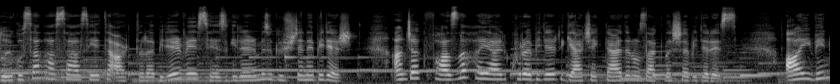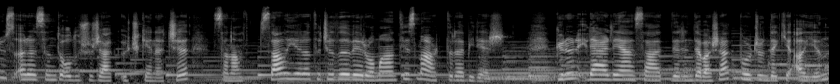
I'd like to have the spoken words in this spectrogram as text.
duygusal hassasiyeti arttırabilir ve sezgilerimiz güçlenebilir. Ancak fazla hayal kurabilir, gerçeklerden uzaklaşabiliriz. Ay Venüs arasında oluşacak üçgen açı, sanatsal yaratıcılığı ve romantizmi arttırabilir. Günün ilerleyen saatlerinde Başak Burcu'ndaki ayın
